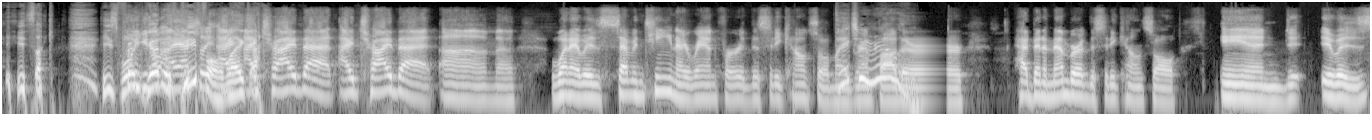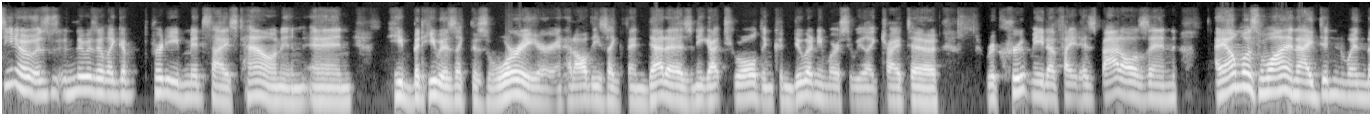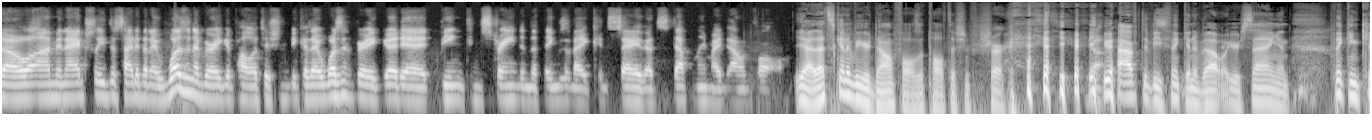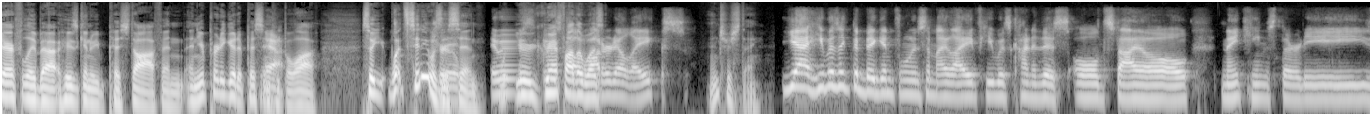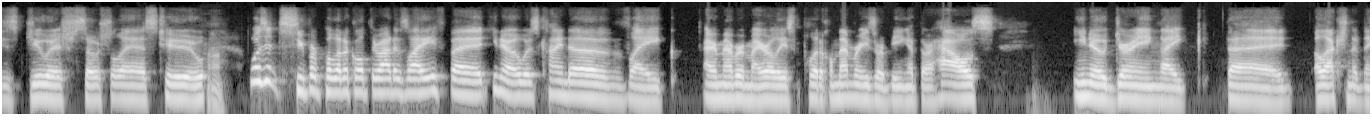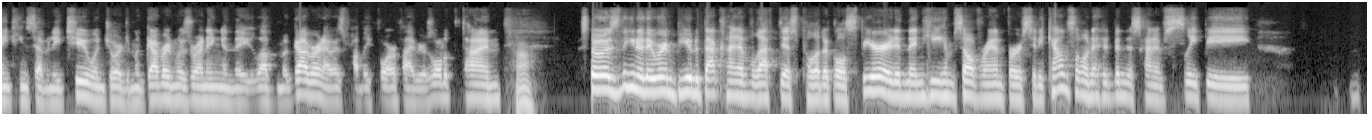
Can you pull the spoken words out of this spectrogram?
he's like, he's pretty well, good know, with I people. Actually, like I, I, tried that. I tried that. Um, when I was 17, I ran for the city council. My grandfather really? had been a member of the city council and it was, you know, it was, it was like a pretty mid-sized town and, and he but he was like this warrior and had all these like vendettas and he got too old and couldn't do it anymore so we like tried to recruit me to fight his battles and I almost won. I didn't win though. Um, and I actually decided that I wasn't a very good politician because I wasn't very good at being constrained in the things that I could say. That's definitely my downfall. Yeah, that's going to be your downfall as a politician for sure. you, yeah. you, have to be thinking about what you're saying and thinking carefully about who's going to be pissed off. And, and you're pretty good at pissing yeah. people off. So, what city was True. this in? It was, Your grandfather was, was Lauderdale Lakes. Interesting. Yeah, he was like the big influence in my life. He was kind of this old style 1930s Jewish socialist who huh. wasn't super political throughout his life, but you know, was kind of like I remember my earliest political memories were being at their house, you know, during like the election of 1972 when George McGovern was running and they loved McGovern. I was probably four or five years old at the time. Huh. So as you know, they were imbued with that kind of leftist political spirit, and then he himself ran for city council, and it had been this kind of sleepy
